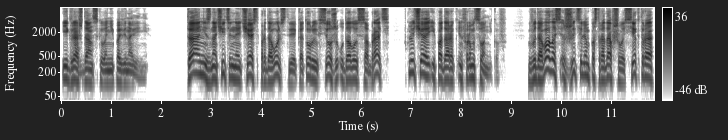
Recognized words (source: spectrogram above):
и гражданского неповиновения. Та незначительная часть продовольствия, которую все же удалось собрать, включая и подарок информационников, выдавалось жителям пострадавшего сектора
